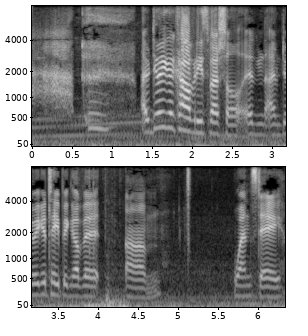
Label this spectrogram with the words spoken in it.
I'm doing a comedy special, and I'm doing a taping of it um, Wednesday,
